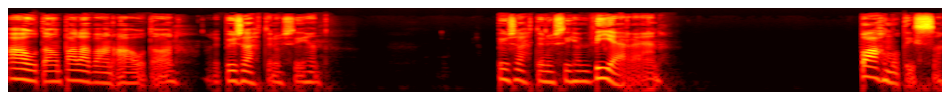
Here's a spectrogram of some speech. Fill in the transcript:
autoon, palavaan autoon. Oli pysähtynyt siihen pysähtynyt siihen viereen. Pahmutissa.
